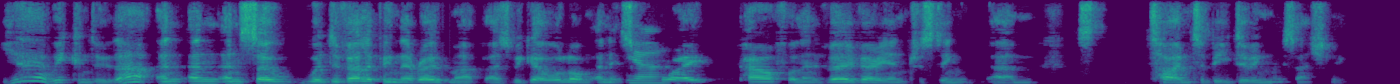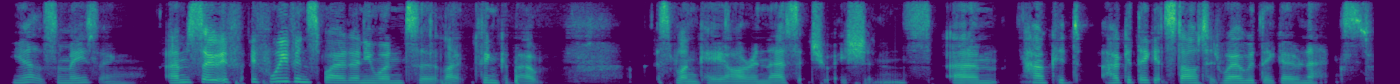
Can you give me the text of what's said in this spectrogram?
"Yeah, we can do that." And and and so we're developing their roadmap as we go along, and it's yeah. quite powerful and very very interesting. Um, time to be doing this actually yeah it's amazing um so if if we've inspired anyone to like think about splunk ar in their situations um how could how could they get started where would they go next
